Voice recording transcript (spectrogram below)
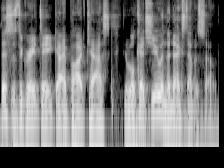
This is the Great Date Guy podcast, and we'll catch you in the next episode.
